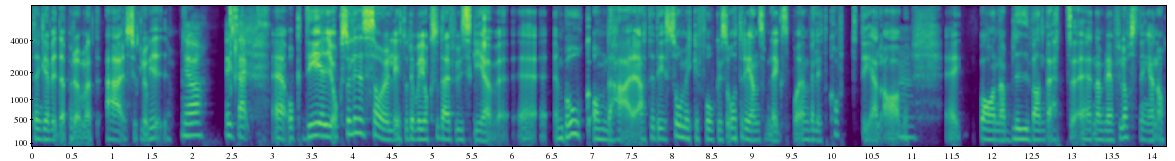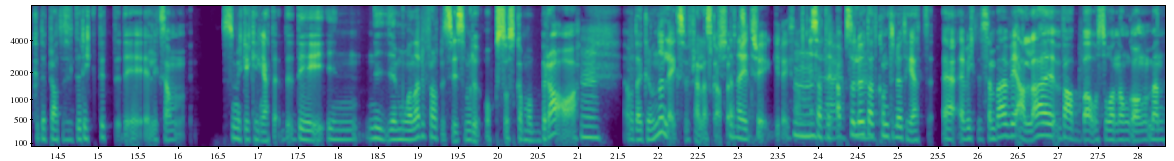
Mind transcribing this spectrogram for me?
den gravida på rummet är psykologi. Ja, exakt. Och Det är ju också lite sorgligt och det var ju också därför vi skrev en bok om det här. Att det är så mycket fokus, återigen, som läggs på en väldigt kort del av Mm. Eh, barnablivandet, eh, nämligen förlossningen. Och det pratas inte riktigt det är liksom så mycket kring att det är i nio månader förhoppningsvis som du också ska må bra. Mm. Och där grunden läggs för föräldraskapet. Känna dig trygg. Liksom. Mm. Så att det, absolut att kontinuitet är, är viktigt. Sen behöver vi alla vabba och så någon gång. Men,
